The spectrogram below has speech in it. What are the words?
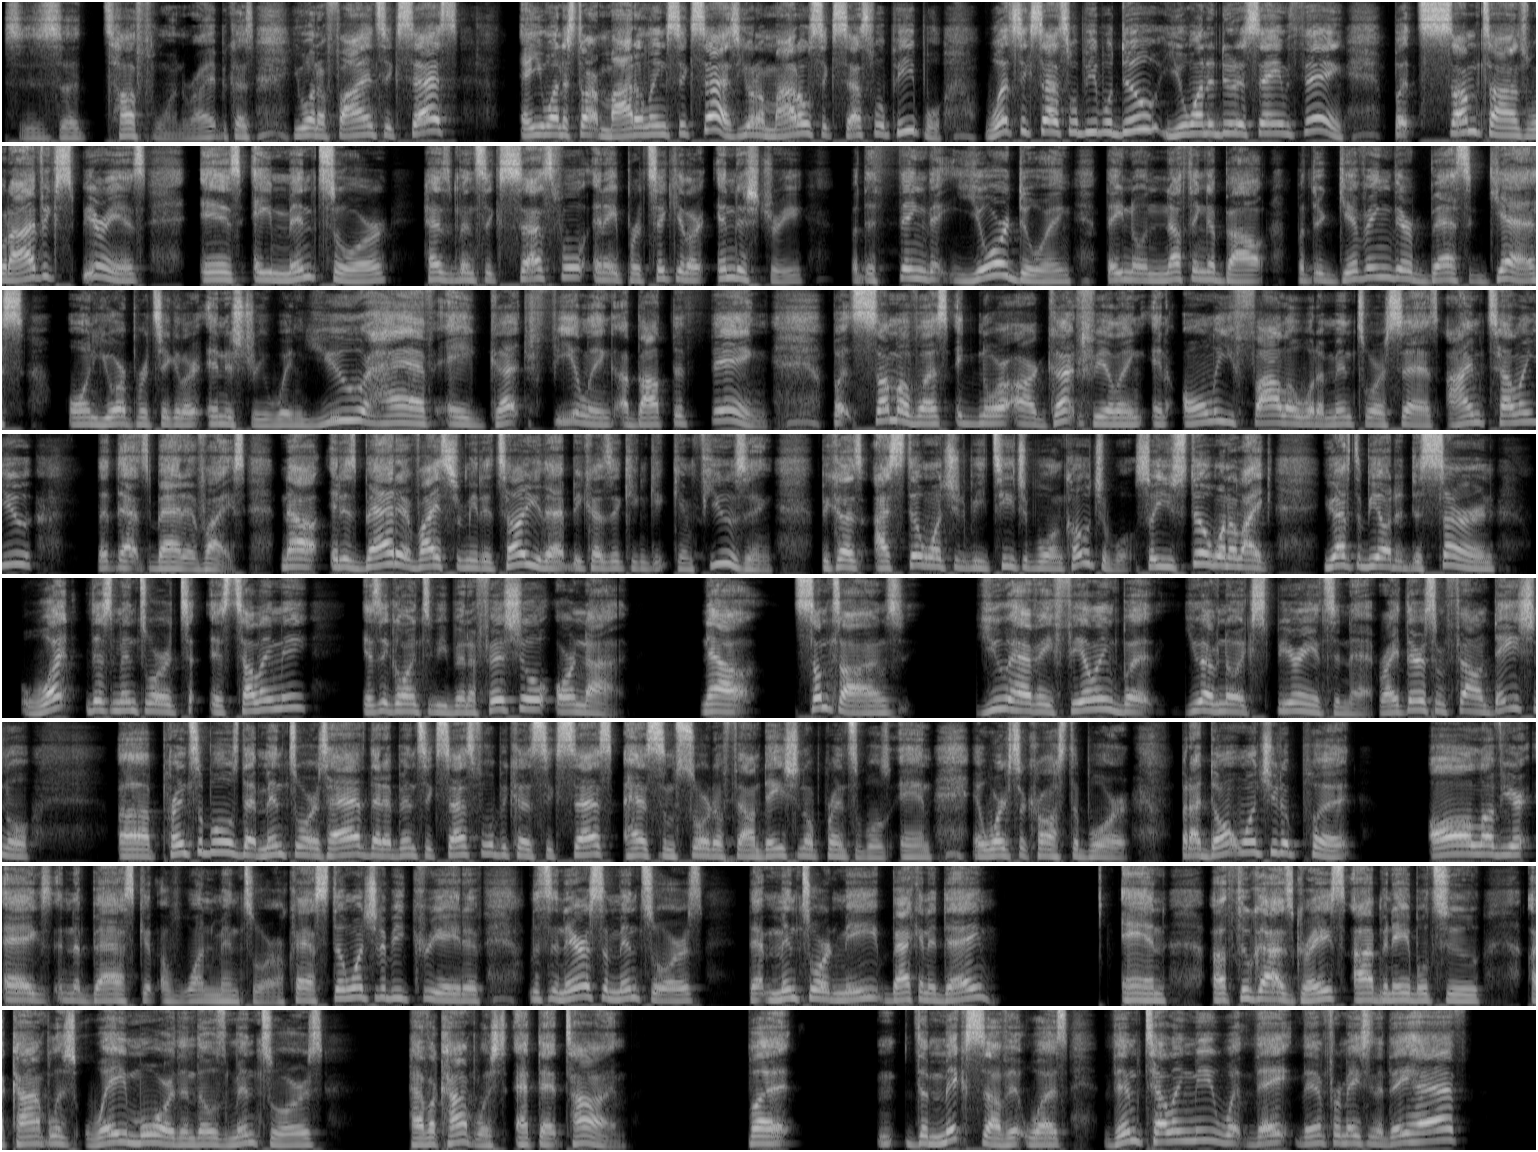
This is a tough one, right? Because you wanna find success and you want to start modeling success. You want to model successful people. What successful people do, you want to do the same thing. But sometimes what I've experienced is a mentor has been successful in a particular industry, but the thing that you're doing, they know nothing about, but they're giving their best guess on your particular industry when you have a gut feeling about the thing. But some of us ignore our gut feeling and only follow what a mentor says. I'm telling you, that that's bad advice. Now, it is bad advice for me to tell you that because it can get confusing because I still want you to be teachable and coachable. So you still want to like you have to be able to discern what this mentor t- is telling me is it going to be beneficial or not. Now, sometimes you have a feeling, but you have no experience in that, right? There are some foundational uh, principles that mentors have that have been successful because success has some sort of foundational principles and it works across the board. But I don't want you to put all of your eggs in the basket of one mentor. Okay. I still want you to be creative. Listen, there are some mentors that mentored me back in the day. And uh, through God's grace, I've been able to accomplish way more than those mentors have accomplished at that time. But the mix of it was them telling me what they the information that they have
